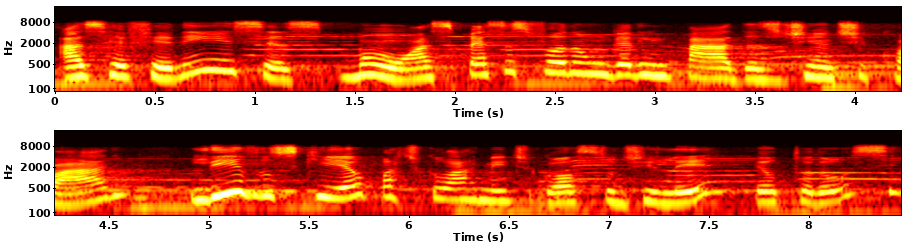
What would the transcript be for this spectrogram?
As referências, bom, as peças foram garimpadas de antiquário, livros que eu particularmente gosto de ler, eu trouxe,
